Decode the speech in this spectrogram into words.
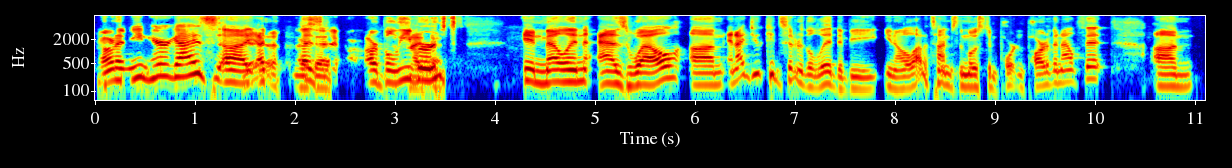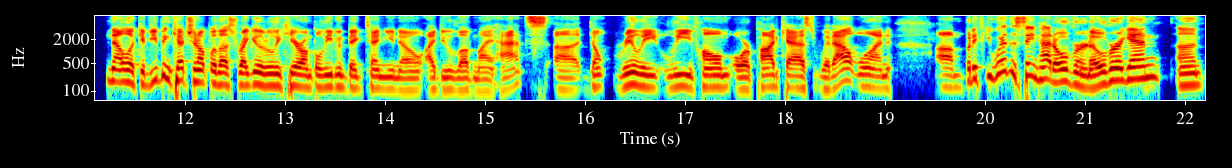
You know what I mean here, guys? Uh, yeah. Guys are believers nice in Melin as well. Um, and I do consider the lid to be, you know, a lot of times the most important part of an outfit. Um, now, look, if you've been catching up with us regularly here on Bleav in Big Ten, you know I do love my hats. Uh, don't really leave home or podcast without one. Um, but if you wear the same hat over and over again, um,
